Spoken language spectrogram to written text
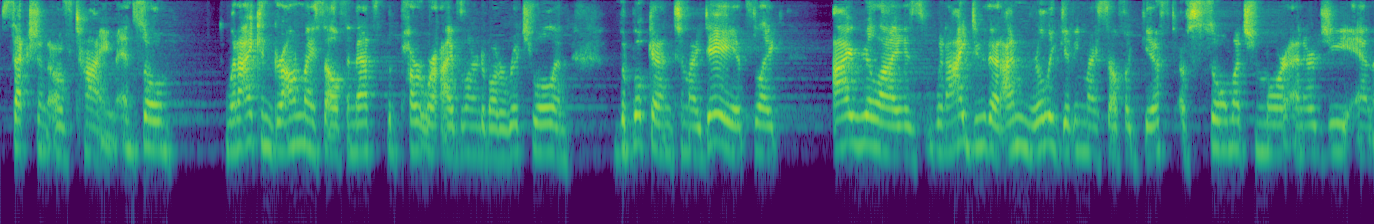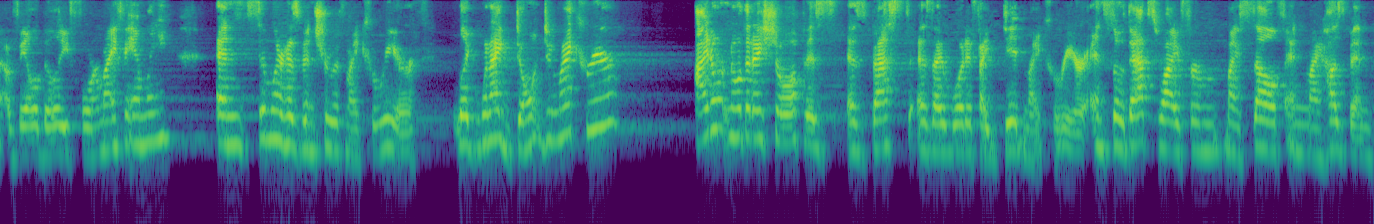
section of time. And so when I can ground myself, and that's the part where I've learned about a ritual and the bookend to my day, it's like I realize when I do that, I'm really giving myself a gift of so much more energy and availability for my family and similar has been true with my career. Like when i don't do my career i don't know that i show up as as best as i would if i did my career. And so that's why for myself and my husband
